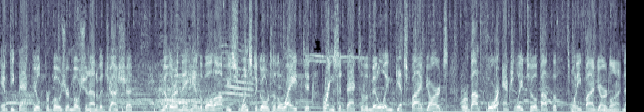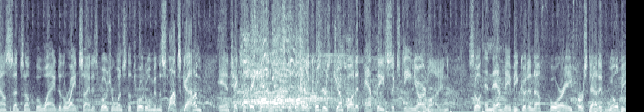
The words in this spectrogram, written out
Empty backfield for Boser. Motion out of it. Josh uh, Miller and they hand the ball off. He wants to go to the right. It brings it back to the middle and gets five yards, or about four actually, to about the 25 yard line. Now sets up the wide to the right side as Boser wants to throw to him in the slots. Got him and takes a big hit and lost the ball. The Cougars jump on it at the 16 yard line. So, and that may be good enough for a first down. It will be.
